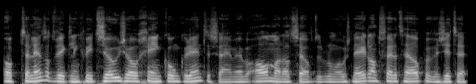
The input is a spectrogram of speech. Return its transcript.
op talentontwikkeling gebied sowieso geen concurrenten zijn. We hebben allemaal datzelfde doen om Oost-Nederland verder te helpen. We zitten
